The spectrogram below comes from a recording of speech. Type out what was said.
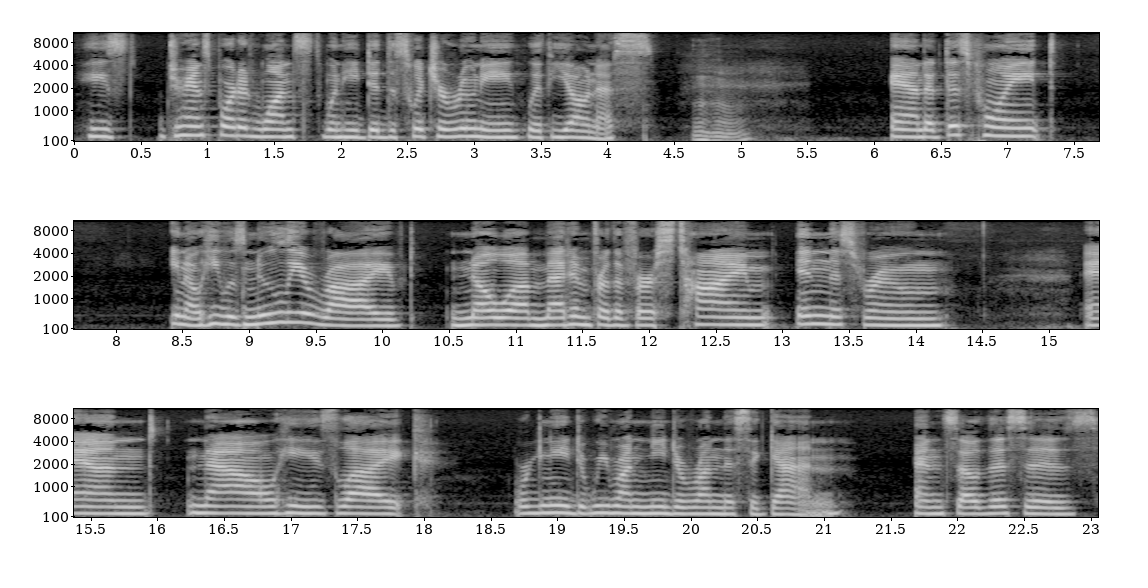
He's transported once when he did the switcheroony with Jonas. Mm-hmm. And at this point, you know, he was newly arrived. Noah met him for the first time in this room. And now he's like, we need to, we run, need to run this again. And so this is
